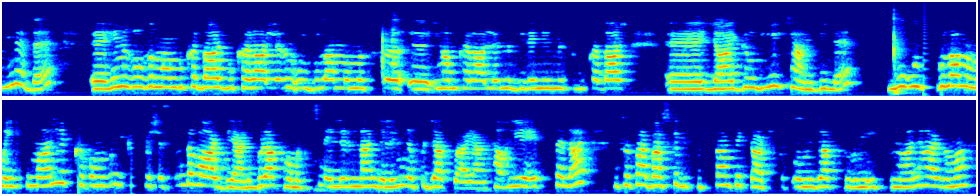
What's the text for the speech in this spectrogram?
yine de e, henüz o zaman bu kadar bu kararların uygulanmaması, e, İHAM kararlarına direnilmesi bu kadar e, yaygın değilken bile bu uygulanmama ihtimali hep kafamızın bir köşesinde vardı. Yani bırakmamak için ellerinden geleni yapacaklar. Yani tahliye etseler bu sefer başka bir suçtan tekrar tutuklanacak durumu ihtimali her zaman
